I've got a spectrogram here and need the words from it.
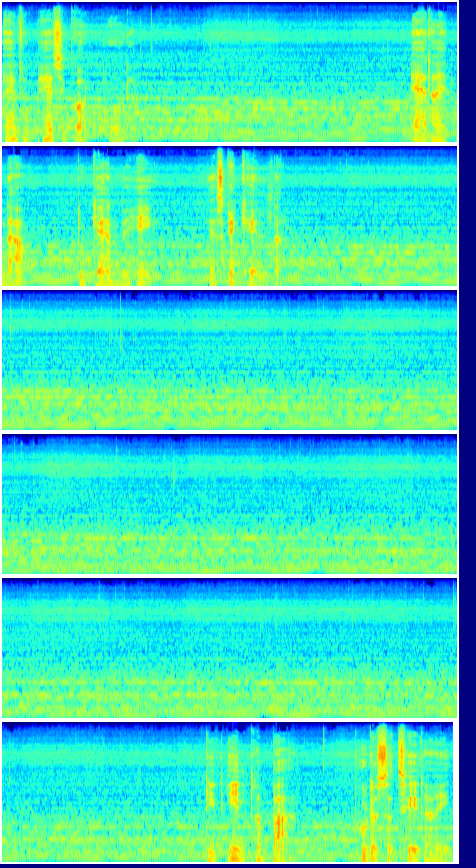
og jeg vil passe godt på dig. Er der et navn, du gerne vil have, jeg skal kalde dig? Dit indre barn putter sig tættere ind,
